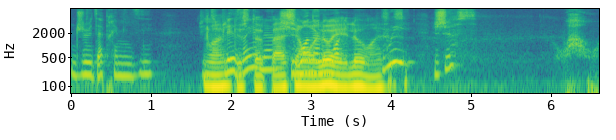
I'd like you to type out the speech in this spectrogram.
le jeudi après-midi. J'ai Ouais, du que plaisir, cette one on passion-là est là, ouais, Oui, ça. juste, waouh,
